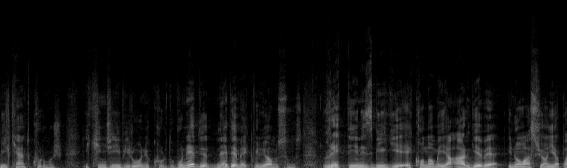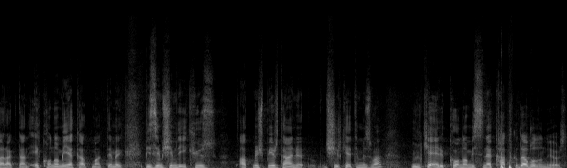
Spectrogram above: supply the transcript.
Bilkent kurmuş, ikinciyi Biruni kurdu. Bu ne, ne demek biliyor musunuz? Ürettiğiniz bilgiyi ekonomiye, ARGE ve inovasyon yaparaktan ekonomiye katmak demek. Bizim şimdi 261 tane şirketimiz var. Ülke ekonomisine katkıda bulunuyoruz.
